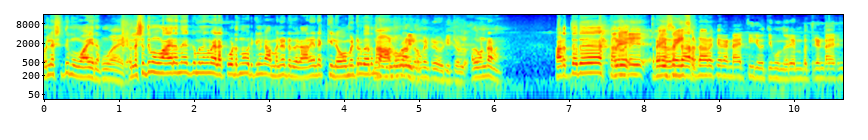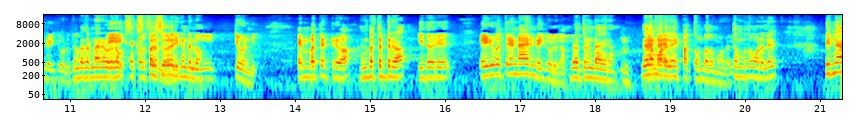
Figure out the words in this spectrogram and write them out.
ഒരു ലക്ഷത്തി മൂവായിരം. മൂവായിരം. ഒരു ലക്ഷത്തി മൂവായിരം നിങ്ങൾ വില കൂടുന്ന ഒരിക്കലും കമ്പനി ഇട്ടില്ല കാരണം എന്റെ കിലോമീറ്റർ വെറും നാനൂറ് കിലോമീറ്റർ ഓടിയിട്ടുള്ളൂ. അതുകൊണ്ടാണ്. അടുത്തത് രണ്ടായിരത്തി ഇരുപത്തി മൂന്ന് ഒരു എൺപത്തിരണ്ടായിരം രൂപയ്ക്ക് കൊടുക്കാം. എൺപത്തിരണ്ടായിരം കൊടുക്കാം. എക്സ്പൾസുകൾ ഇരിക്കണ്ടല്ലോ. വണ്ടി. എൺപത്തെട്ട് രൂപ. എൺപത്തെട്ട് രൂപ. ഇതൊരു എഴുപത്തിരണ്ടായിരം രൂപയ്ക്ക് കൊടുക്കാം? രണ്ടായിരത്തി പത്തൊമ്പത് മോഡൽ പത്തൊമ്പത് മോഡൽ പിന്നെ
